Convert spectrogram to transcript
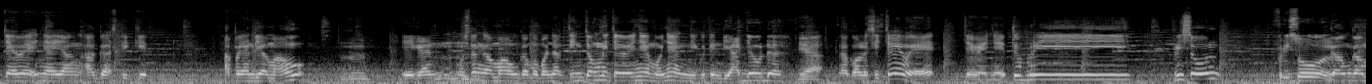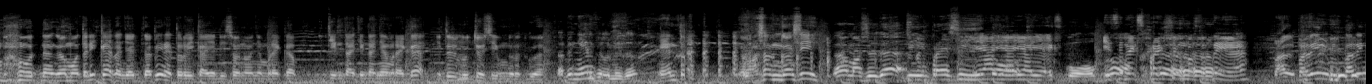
ceweknya yang agak sedikit apa yang dia mau, Iya kan? Maksudnya nggak mau nggak mau banyak cincong nih ceweknya, maunya yang ngikutin dia aja udah. Ya, Nah kalau si cewek, ceweknya itu free free soul, free soul. nggak nggak mau nggak mau terikat aja. Tapi retorikanya di sononya mereka, cinta cintanya mereka itu lucu sih menurut gua. Tapi ngen film itu. Ngentot, masa enggak sih? Nah, maksudnya di impresi Iya, itu. iya, iya, iya. Ex- Goblok. It's an expression maksudnya ya. Pal- paling paling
